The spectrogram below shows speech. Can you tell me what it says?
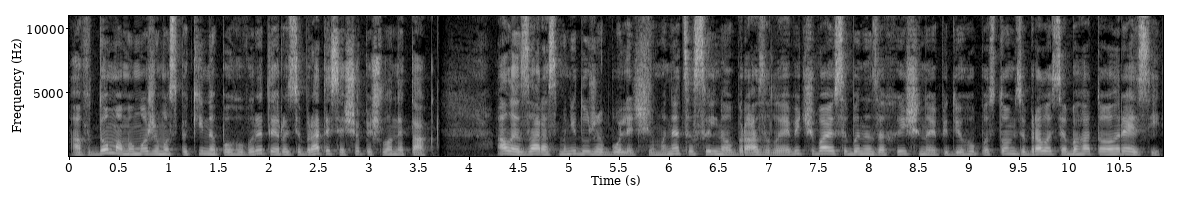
А вдома ми можемо спокійно поговорити і розібратися, що пішло не так. Але зараз мені дуже боляче, мене це сильно образило. Я відчуваю себе незахищеною. Під його постом зібралося багато агресій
